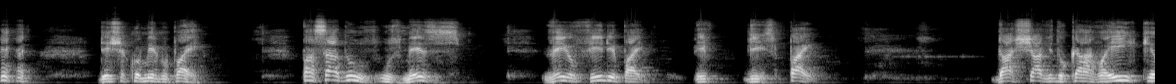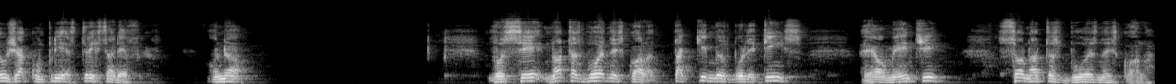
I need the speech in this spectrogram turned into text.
Deixa comigo, pai. Passado uns, uns, meses, veio o filho e pai e diz: Pai, dá a chave do carro aí que eu já cumpri as três tarefas. Ou não? Você, notas boas na escola, tá aqui meus boletins. Realmente só notas boas na escola.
